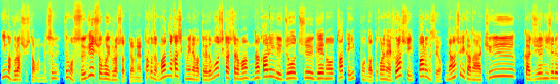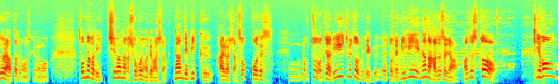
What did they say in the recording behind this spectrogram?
今フラッシュしたもんね。でもすげえしょぼいフラッシュだったよね。ちょっと真ん中しか見えなかったけどもしかしたら、ま、流れる常駐芸の縦1本だって。これねフラッシュいっぱいあるんですよ。何種類かな？9か12種類ぐらいあったと思うんですけども。その中で一番なんかしょぼいのが出ました。なんでビッグ入りました。速攻です。うんちょっとじゃあリーチ目ちょっと見ていく？えっとね右7外すじゃん。外すと基本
